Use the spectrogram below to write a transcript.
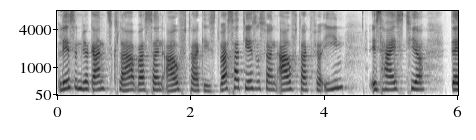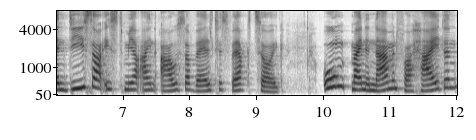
lesen wir ganz klar, was sein Auftrag ist. Was hat Jesus für einen Auftrag für ihn? Es heißt hier, denn dieser ist mir ein auserwähltes Werkzeug, um meinen Namen vor Heiden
